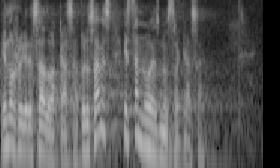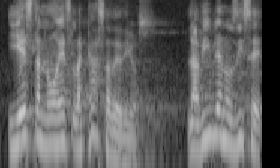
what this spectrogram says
hemos regresado a casa. Pero sabes, esta no es nuestra casa. Y esta no es la casa de Dios. La Biblia nos dice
